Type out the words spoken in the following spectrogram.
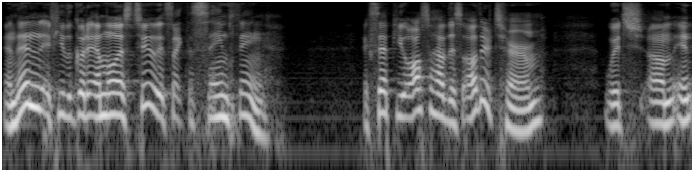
and then if you go to MoS2, it's like the same thing, except you also have this other term, which um, in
